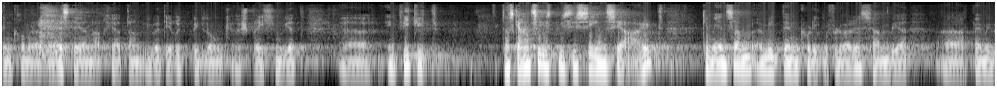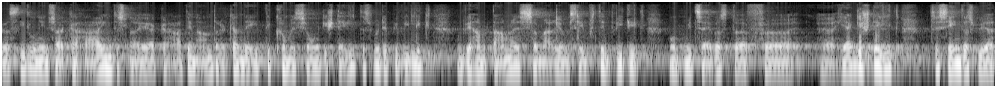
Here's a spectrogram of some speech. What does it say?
dem Konrad Weiß, der ja nachher dann über die Rückbildung sprechen wird, entwickelt. Das Ganze ist, wie Sie sehen, sehr alt. Gemeinsam mit dem Kollegen Flores haben wir äh, beim Übersiedeln ins AKH, in das neue AKH, den Antrag an die Ethikkommission gestellt. Das wurde bewilligt und wir haben damals Samarium selbst entwickelt und mit Seibersdorf äh, äh, hergestellt. Sie sehen, dass wir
